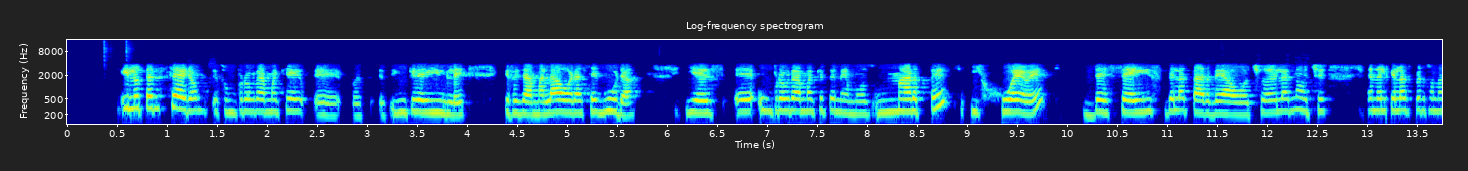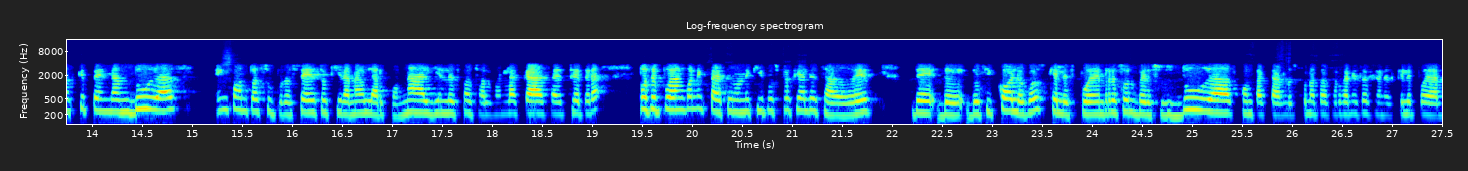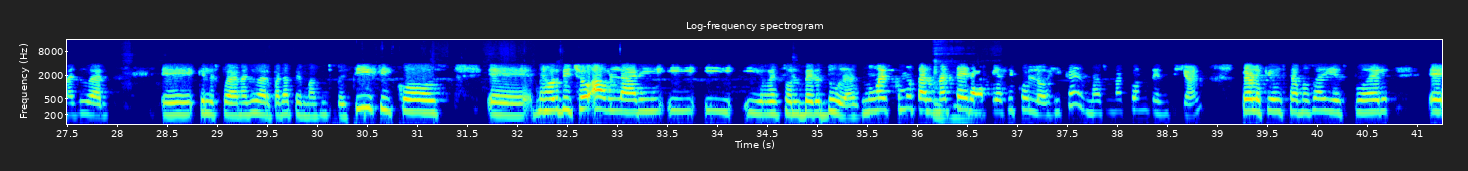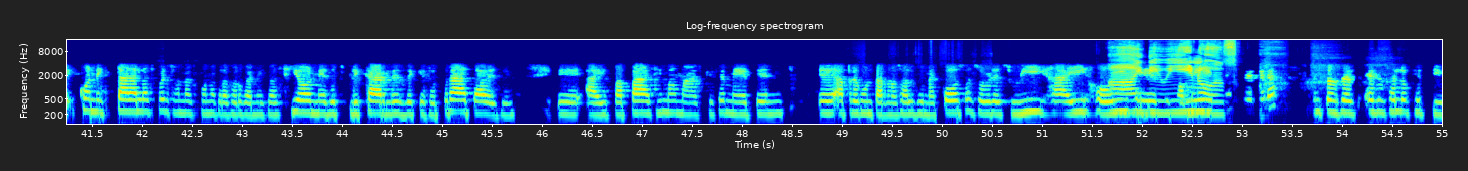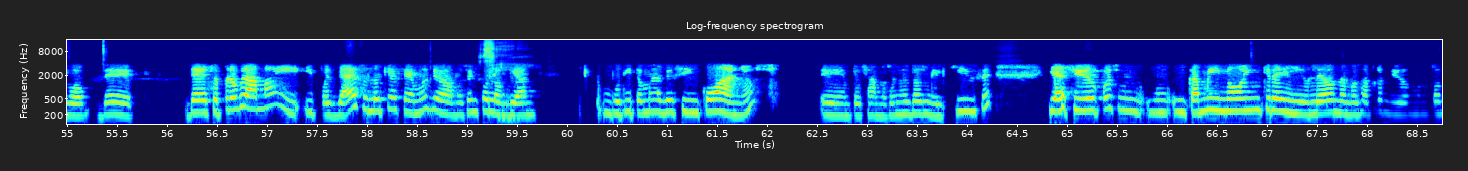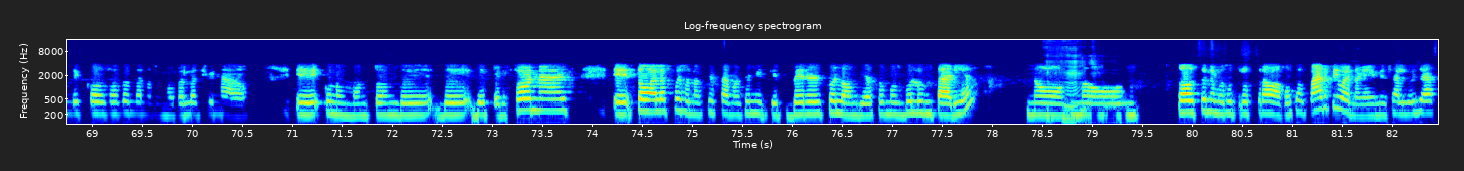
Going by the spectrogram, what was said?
Y lo tercero es un programa que pues es increíble, que se llama La Hora Segura, y es un programa que tenemos martes y jueves de 6 de la tarde a 8 de la noche, en el que las personas que tengan dudas en cuanto a su proceso, quieran hablar con alguien, les pasó algo en la casa, etcétera, pues se puedan conectar con un equipo especializado de, de, de, psicólogos que les pueden resolver sus dudas, contactarlos con otras organizaciones que le puedan ayudar, eh, que les puedan ayudar para temas específicos, eh, mejor dicho, hablar y, y, y, resolver dudas. No es como tal una terapia psicológica, es más una contención, pero lo que buscamos ahí es poder eh, conectar a las personas con otras organizaciones, explicarles de qué se trata. A veces eh, hay papás y mamás que se meten a preguntarnos alguna cosa sobre su hija, hijo, Ay, divinos. etc. Entonces, ese es el objetivo de, de ese programa y, y, pues ya eso es lo que hacemos. Llevamos en Colombia un poquito más de cinco años, eh, empezamos en el 2015 y ha sido pues un, un, camino increíble donde hemos aprendido un montón de cosas, donde nos hemos relacionado eh, con un montón de, de, personas. Eh, todas las personas que estamos en It Gets Better Colombia somos voluntarias, no, no, todos tenemos otros trabajos aparte y bueno, y ahí me salgo ya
